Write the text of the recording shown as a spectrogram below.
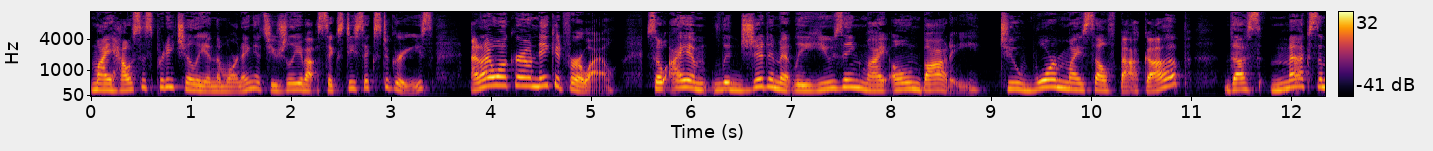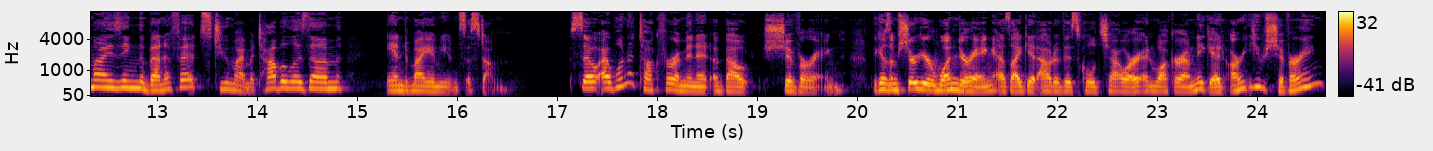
My house is pretty chilly in the morning. It's usually about 66 degrees and I walk around naked for a while. So I am legitimately using my own body to warm myself back up, thus maximizing the benefits to my metabolism and my immune system. So I want to talk for a minute about shivering because I'm sure you're wondering as I get out of this cold shower and walk around naked, aren't you shivering?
